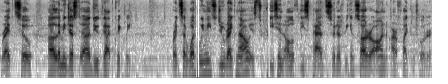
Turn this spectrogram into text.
Right, so uh, let me just uh, do that quickly. Right, so what we need to do right now is to pre-tin all of these pads so that we can solder on our flight controller.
